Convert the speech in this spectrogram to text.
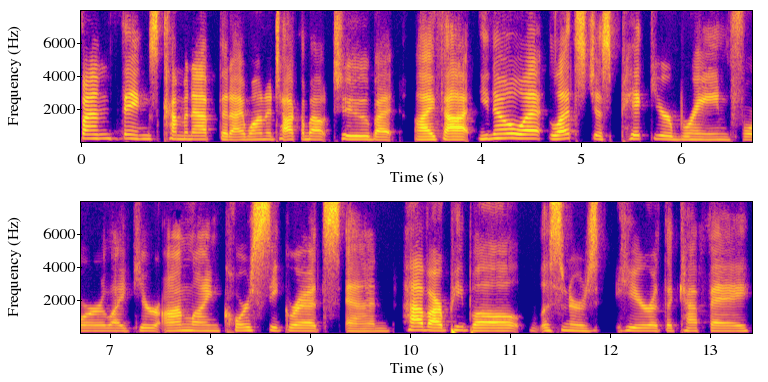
fun things coming up that I want to talk about too. But I thought, you know what? Let's just pick your brain for like your online course secrets and have our people, listeners here at the cafe,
